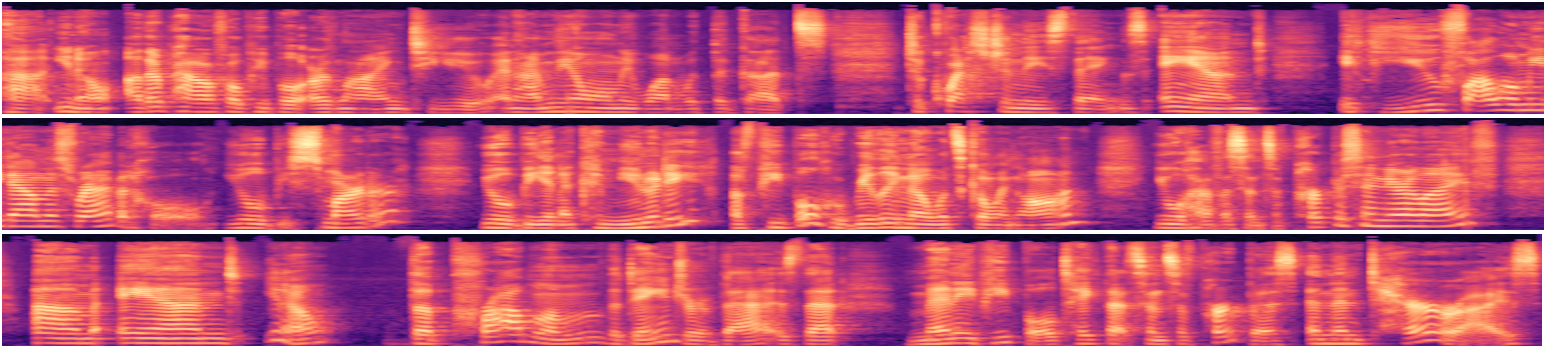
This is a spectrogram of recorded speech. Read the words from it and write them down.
uh, you know, other powerful people are lying to you, and I'm the only one with the guts to question these things. And if you follow me down this rabbit hole, you'll be smarter. You'll be in a community of people who really know what's going on. You will have a sense of purpose in your life. Um, and, you know, the problem, the danger of that is that many people take that sense of purpose and then terrorize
